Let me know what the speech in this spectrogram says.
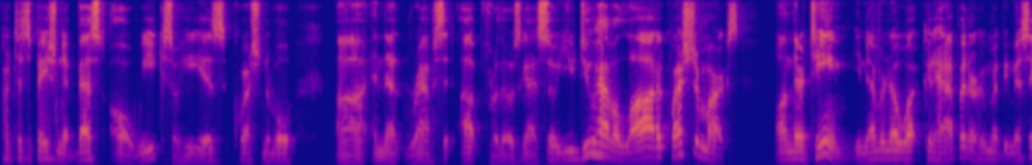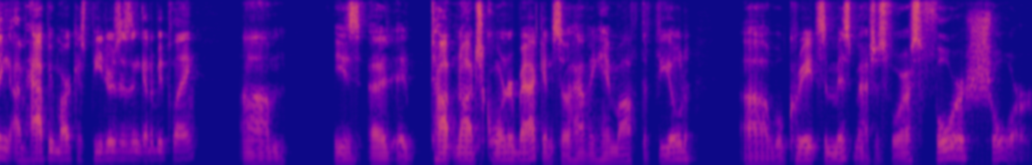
participation at best all week, so he is questionable. Uh, and that wraps it up for those guys. So you do have a lot of question marks on their team. You never know what could happen or who might be missing. I'm happy Marcus Peters isn't going to be playing. Um, He's a, a top notch cornerback, and so having him off the field uh, will create some mismatches for us for sure.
